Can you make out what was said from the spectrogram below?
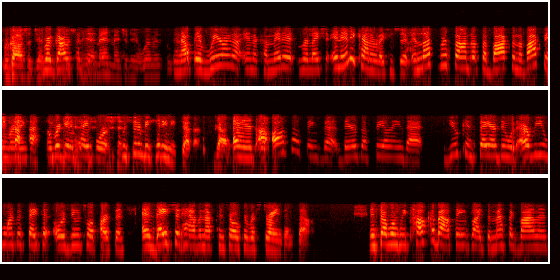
Regardless of gender. Regardless of gender. Men, men should hit women. Okay. Nope. If we're in a in a committed relation, in any kind of relationship, unless we're signed up to box in the boxing ring and we're getting paid for it, we shouldn't be hitting each other. Got it. And I also think that there's a feeling that you can say or do whatever you want to say to or do to a person, and they should have enough control to restrain themselves. And so when we talk about things like domestic violence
